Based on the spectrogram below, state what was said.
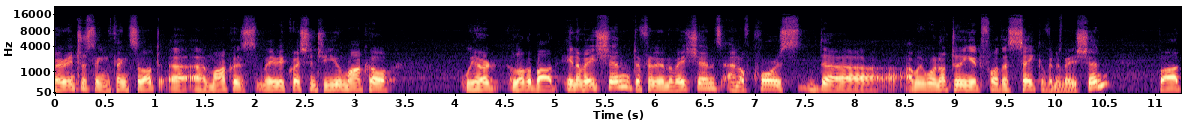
Very interesting. Thanks a lot, uh, uh, Markus. Maybe a question to you, Marco. We heard a lot about innovation, different innovations, and of course, I mean, we're not doing it for the sake of innovation, but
